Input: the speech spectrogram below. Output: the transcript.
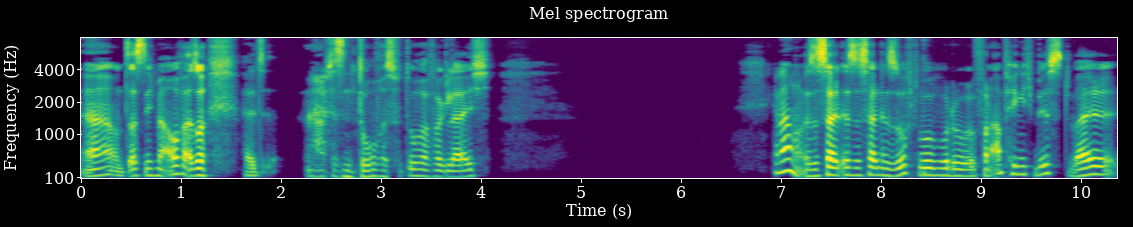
ja, und das nicht mehr auf. Also, halt, das ist ein doofes, doofer Vergleich. Keine Ahnung, es ist halt, es ist halt eine Sucht, wo, wo du von abhängig bist, weil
